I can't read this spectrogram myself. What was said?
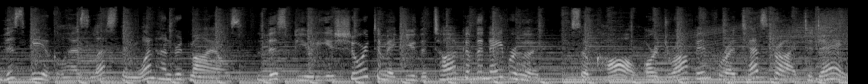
This vehicle has less than 100 miles. This beauty is sure to make you the talk of the neighborhood. So call or drop in for a test drive today.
